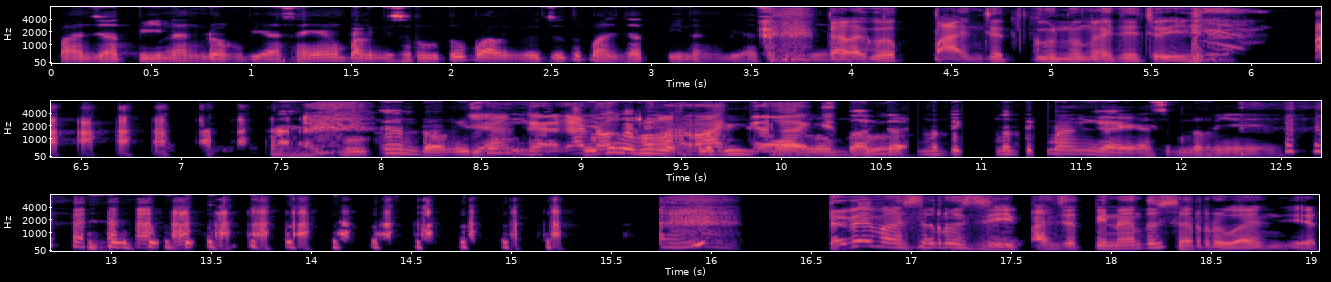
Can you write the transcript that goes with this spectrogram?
Panjat pinang dong. Biasanya yang paling seru tuh paling lucu tuh panjat pinang biasanya. Kalau gue panjat gunung aja cuy. Bukan dong itu. ya enggak kan itu lebih olahraga lebih gitu lomba loh. ke- metik metik mangga ya sebenarnya ya. Tapi emang seru sih. Panjat pinang tuh seru anjir.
